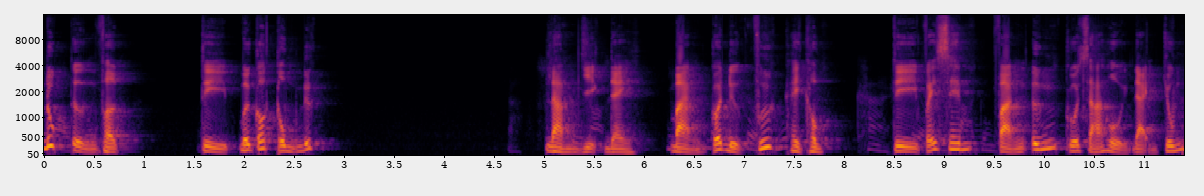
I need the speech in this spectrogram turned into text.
đúc tượng phật, thì mới có công đức. Làm việc này, bạn có được phước hay không? Thì phải xem phản ứng của xã hội đại chúng,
